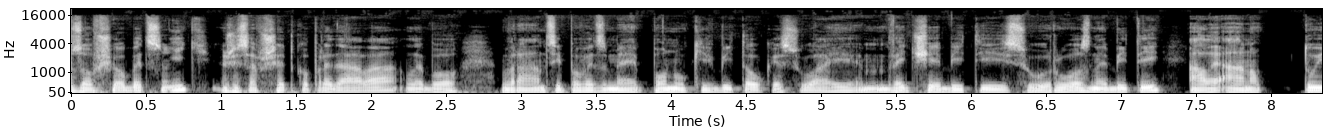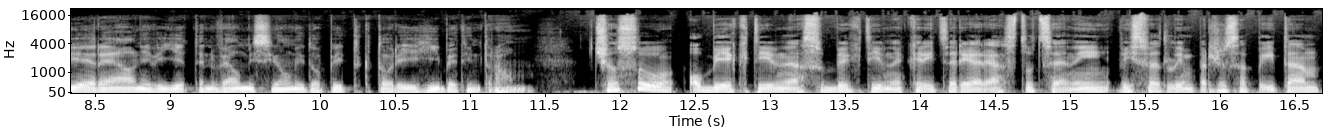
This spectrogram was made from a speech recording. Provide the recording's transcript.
zovšeobecniť, že sa všetko predáva, lebo v rámci povedzme ponuky v bytovke sú aj väčšie byty, sú rôzne byty, ale áno, tu je reálne vidieť ten veľmi silný dopyt, ktorý hýbe tým trhom. Čo sú objektívne a subjektívne kritéria rastu ceny? Vysvetlím, prečo sa pýtam.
